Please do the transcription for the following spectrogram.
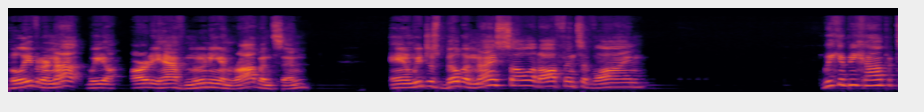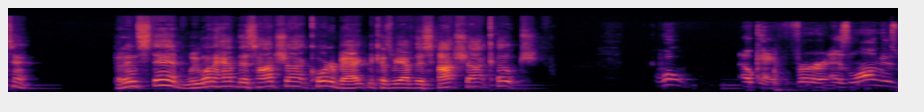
Believe it or not, we already have Mooney and Robinson and we just build a nice solid offensive line, we could be competent. But instead, we want to have this hotshot quarterback because we have this hotshot coach. Well, okay, for as long as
